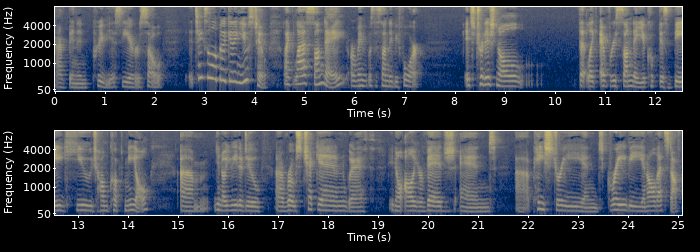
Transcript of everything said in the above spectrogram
have been in previous years. So it takes a little bit of getting used to. Like last Sunday, or maybe it was the Sunday before, it's traditional that like every Sunday you cook this big, huge home cooked meal. Um, you know, you either do uh, roast chicken with, you know, all your veg and uh, pastry and gravy and all that stuff,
